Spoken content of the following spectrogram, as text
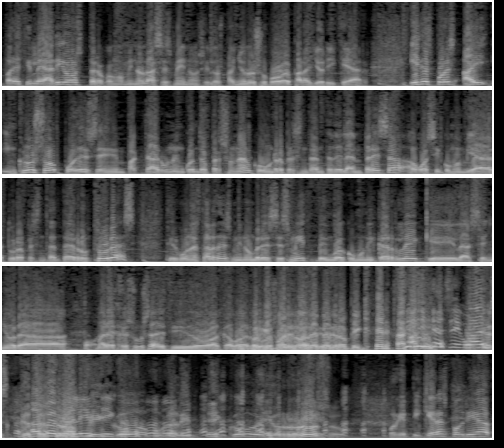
para decirle adiós, pero con gominolas es menos y los pañuelos supongo que para lloriquear. Y después hay incluso, puedes impactar un encuentro personal con un representante de la empresa, algo así como enviar a tu representante de rupturas, decir buenas tardes, mi nombre es Smith, vengo a comunicarle que la señora María Jesús ha decidido acabar ¿Por qué de relación". Pedro Piquera? Porque es igual, es catastrófico, apocalíptico. y horroroso. Porque Piqueras podría...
